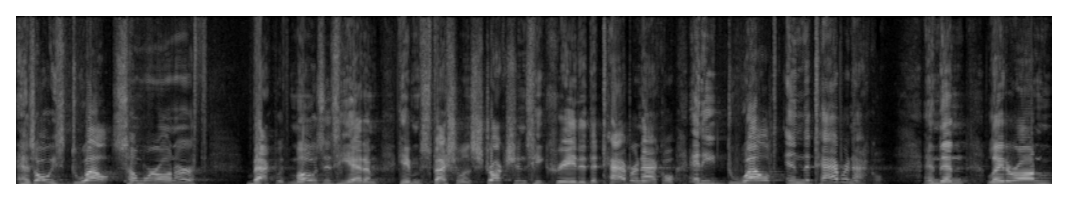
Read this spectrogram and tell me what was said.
has always dwelt somewhere on earth. Back with Moses, he had him, gave him special instructions. He created the tabernacle and he dwelt in the tabernacle. And then later on,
